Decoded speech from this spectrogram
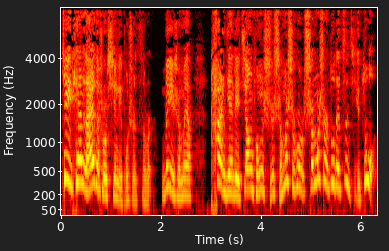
这天来的时候，心里不是滋味为什么呀？看见这江逢时，什么时候什么事都得自己做，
